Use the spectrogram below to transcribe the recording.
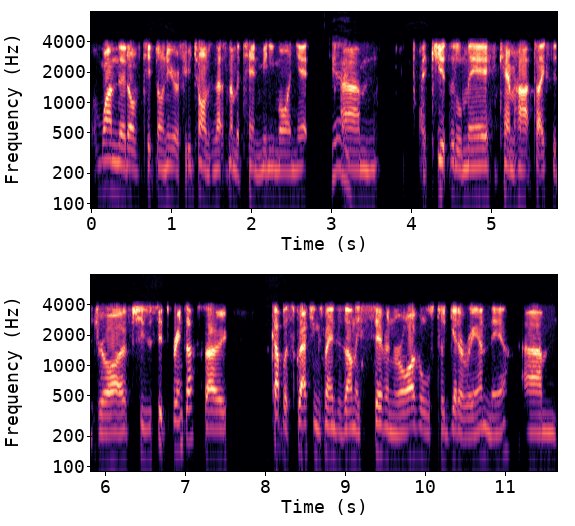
one that I've tipped on here a few times, and that's number 10, Mini Mine Yet. Yeah. Um, a cute little mare. Cam Hart takes the drive. She's a sit sprinter, so a couple of scratchings means there's only seven rivals to get around now. Um,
